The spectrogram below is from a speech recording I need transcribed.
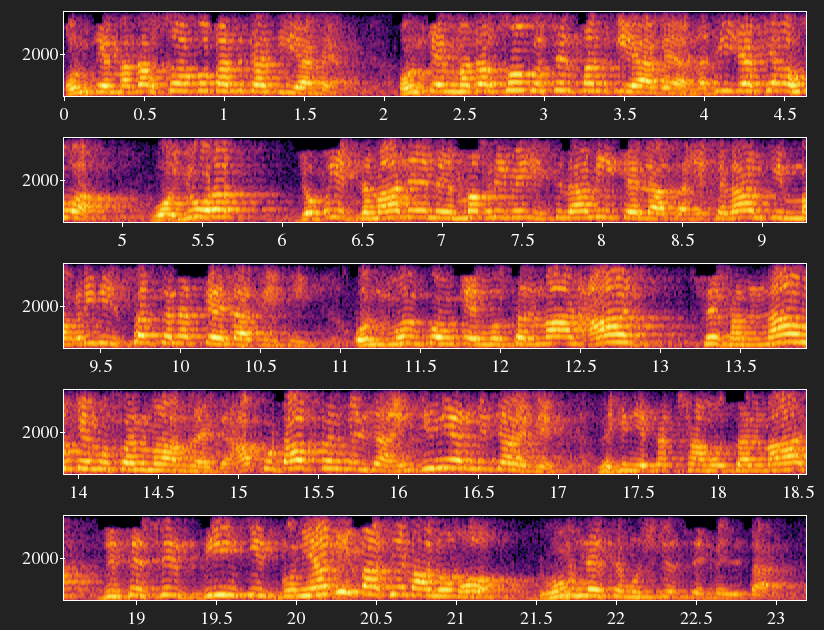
ان کے مدرسوں کو بند کر دیا گیا۔ ان کے مدرسوں کو صرف بند کیا گیا۔ نتیجہ کیا ہوا؟ وہ یورپ جو ایک زمانے میں مغرب اسلامی کہلاتا، اسلام کی مغربی سلطنت کہلاتی تھی، ان ملکوں کے مسلمان آج صرف نام کے مسلمان رہ گئے۔ آپ کو ڈاکٹر مل جائیں، انجینئر مل جائیں گے، لیکن ایک اچھا مسلمان جسے صرف دین کی بنیادی باتیں معلوم ہو ڈھونڈنے سے مشکل سے ملتا ہے۔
